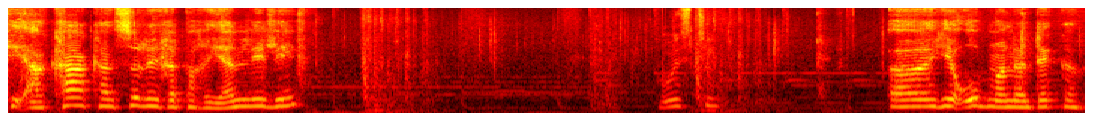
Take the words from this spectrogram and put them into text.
die AK, kannst du die reparieren, Lili? Wo ist die? Äh, hier oben an der Decke.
